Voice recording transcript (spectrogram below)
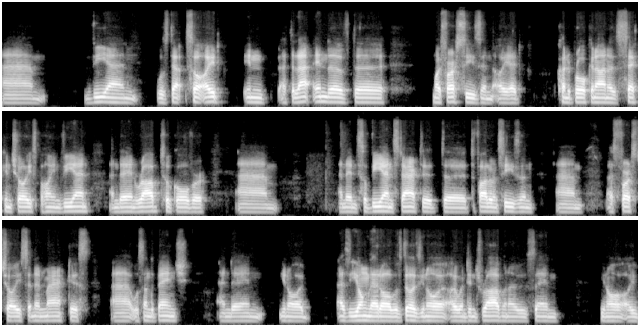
um, Wian was that. So I'd in at the la- end of the my first season, I had kind of broken on as second choice behind Wian, and then Rob took over. Um, and then so Wian started the, the following season um, as first choice, and then Marcus uh, was on the bench. And then you know, as a young lad always does, you know, I, I went into Rob and I was saying, you know, I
